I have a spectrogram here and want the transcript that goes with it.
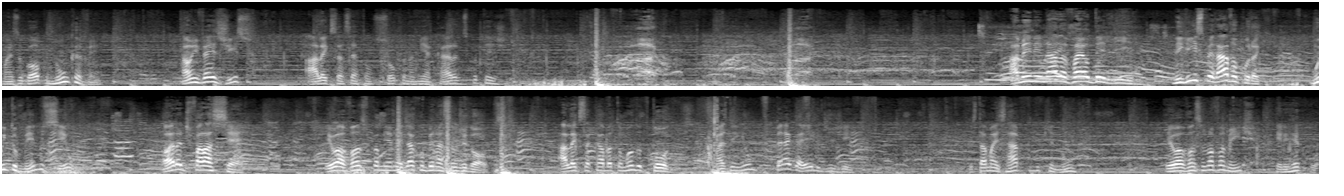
mas o golpe nunca vem. Ao invés disso, Alex acerta um soco na minha cara desprotegido. A meninada vai ao delírio. Ninguém esperava por aqui, muito menos eu. Hora de falar sério. Eu avanço com a minha melhor combinação de golpes. Alex acaba tomando todos, mas nenhum pega ele de jeito. Está mais rápido do que nunca. Eu avanço novamente, ele recua,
